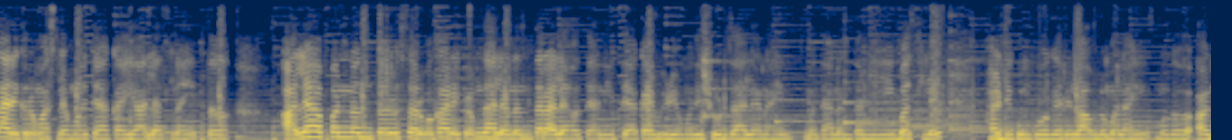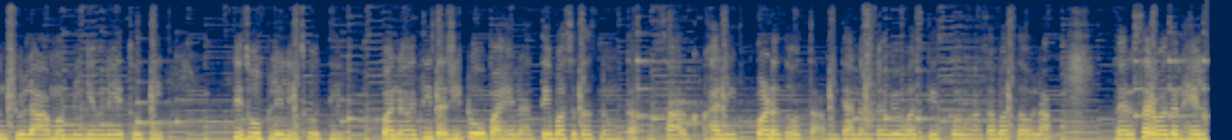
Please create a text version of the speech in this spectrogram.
कार्यक्रम असल्यामुळे त्या काही आल्याच नाही तर आल्या पण नंतर सर्व कार्यक्रम झाल्यानंतर आल्या होत्या आणि त्या काही व्हिडिओमध्ये शूट झाल्या नाही. मग त्यानंतर मी बसले हळदी कुंकू वगैरे लावलं मलाही. मग अंशूला मम्मी घेऊन येत होती. ती झोपलेलीच होती. पण तिथं जी टोप आहे ना ते बसतच नव्हता. सारखं खाली पडत होता मग त्यानंतर व्यवस्थित करून असा बसवला. तर सर्वजण हेल्प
